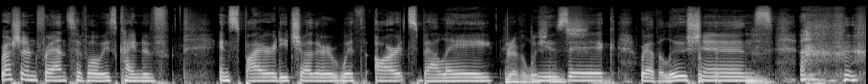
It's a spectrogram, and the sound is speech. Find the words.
Russia and France have always kind of inspired each other with arts, ballet, music, revolutions.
